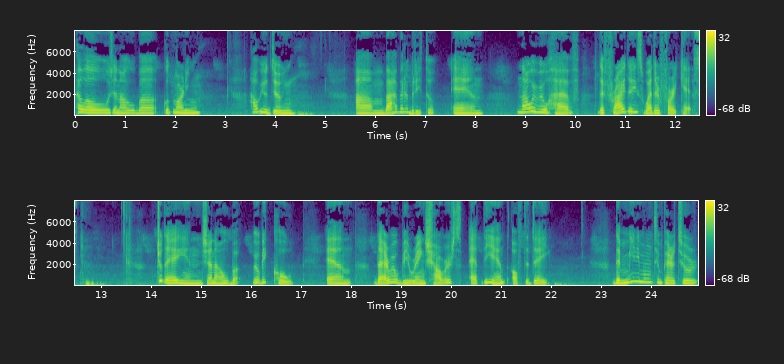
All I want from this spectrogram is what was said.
Hello, Janaúba. Good morning. How are you doing? I'm Bárbara Brito, and now we will have the Friday's weather forecast. Today in Janaúba will be cold, and there will be rain showers at the end of the day. The minimum temperature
